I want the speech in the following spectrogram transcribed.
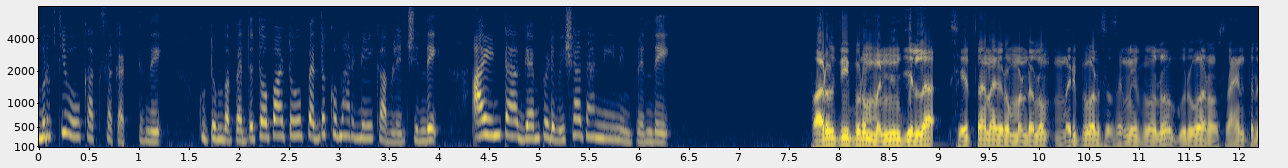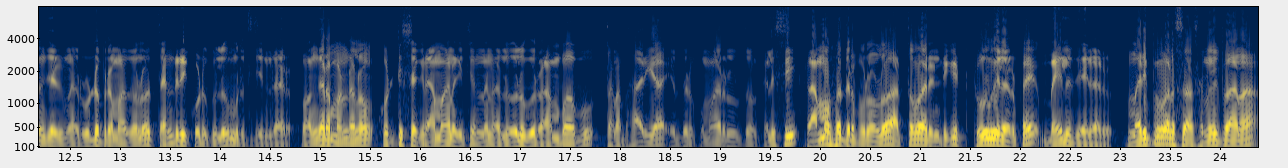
మృత్యువు కక్ష కట్టింది. కుటుంబ పెద్దతో పాటు పెద్ద కుమారిని కబలించింది ఆ ఇంట గెంపెడి విషాదాన్ని నింపింది. పార్వతీపురం మన్యం జిల్లా సీతానగరం మండలం మరిపివలస సమీపంలో గురువారం సాయంత్రం జరిగిన రోడ్డు ప్రమాదంలో తండ్రి కొడుకులు మృతి చెందారు. వంగర మండలం కొట్టిస గ్రామానికి చెందిన లోలుగు రాంబాబు తన భార్య ఇద్దరు కుమారులతో కలిసి రామభద్రపురంలో అత్తవారింటికి టూ వీలర్పై బయలుదేరారు. మరిపివలస సమీపాన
